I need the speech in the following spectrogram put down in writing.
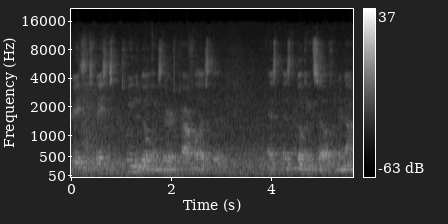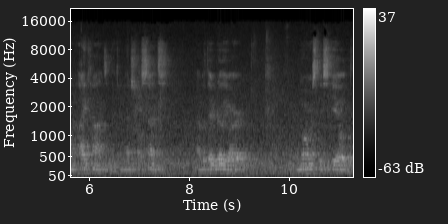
creates the spaces between the buildings that are as powerful as the as, as the building itself, and they're not icons in the conventional sense, uh, but they really are enormously scaled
